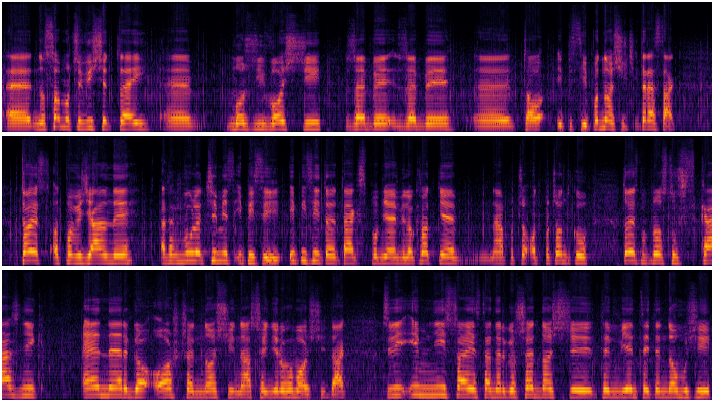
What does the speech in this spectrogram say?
e, no są oczywiście tutaj e, możliwości, żeby, żeby e, to EPC podnosić. I teraz tak, kto jest odpowiedzialny, a tak w ogóle czym jest EPC? EPC to tak wspomniałem wielokrotnie na, od początku, to jest po prostu wskaźnik energooszczędności naszej nieruchomości, tak? Czyli im niższa jest ta energooszczędność, y, tym więcej ten dom musi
